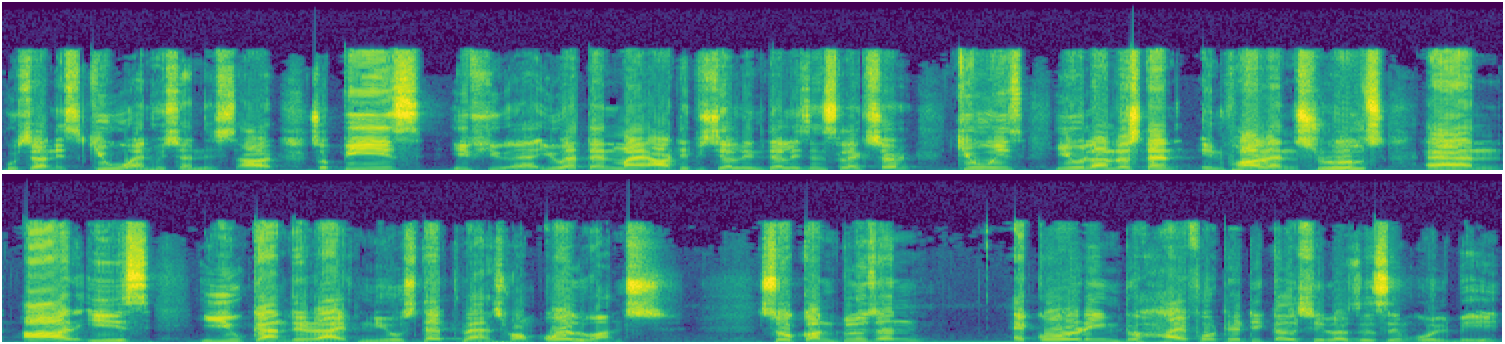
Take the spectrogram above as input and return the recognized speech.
which one is Q, and which one is R. So P is if you uh, you attend my artificial intelligence lecture. Q is you will understand inference rules, and R is you can derive new statements from old ones. So conclusion according to hypothetical syllogism will be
